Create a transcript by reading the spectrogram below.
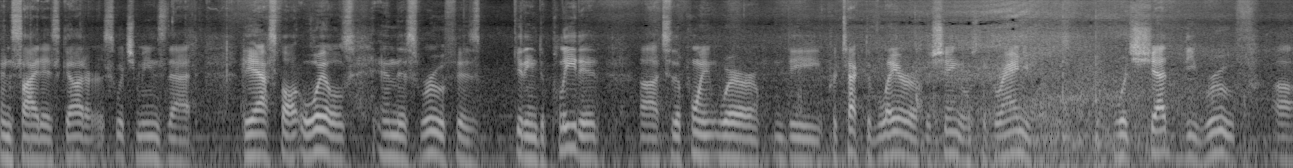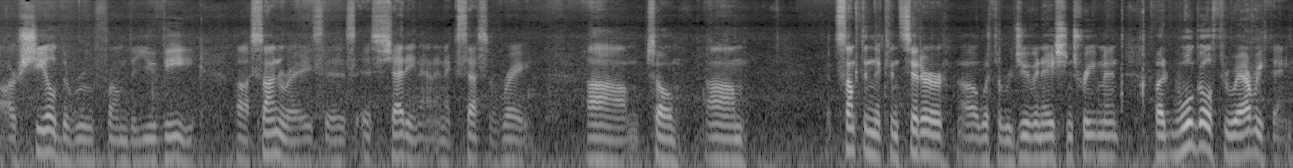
inside his gutters, which means that the asphalt oils in this roof is getting depleted uh, to the point where the protective layer of the shingles, the granulars, would shed the roof uh, or shield the roof from the UV uh, sun rays is, is shedding at an excessive rate. Um, so um, it's something to consider uh, with the rejuvenation treatment, but we'll go through everything.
